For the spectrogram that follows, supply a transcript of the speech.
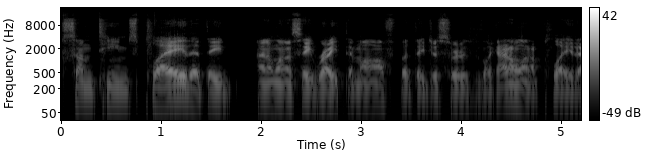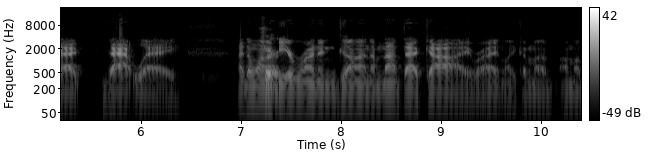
some teams play that they I don't want to say write them off, but they just sort of like I don't want to play that that way. I don't want sure. to be a run and gun. I'm not that guy, right? Like I'm a I'm a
